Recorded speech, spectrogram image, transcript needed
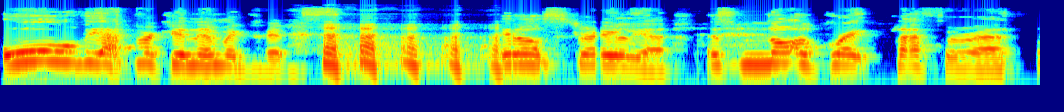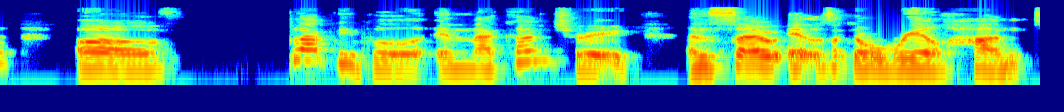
all the African immigrants in Australia. There's not a great plethora of Black people in that country. And so it was like a real hunt.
